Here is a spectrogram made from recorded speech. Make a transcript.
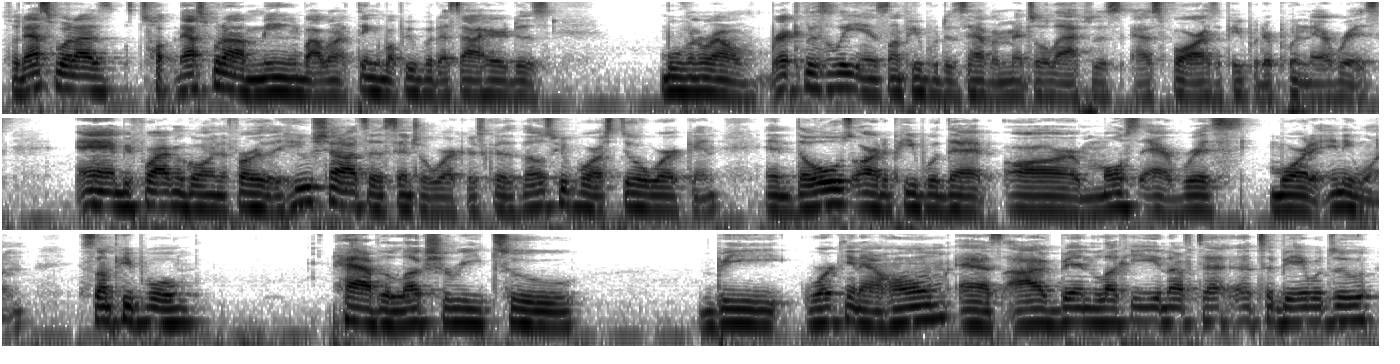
So that's what I that's what I mean by when I think about people that's out here just moving around recklessly, and some people just having mental lapses as far as the people they're putting at risk. And before I even go any further, huge shout out to essential workers because those people are still working, and those are the people that are most at risk more than anyone. Some people have the luxury to be working at home as I've been lucky enough to to be able to.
